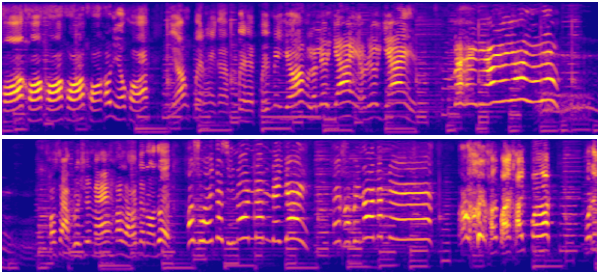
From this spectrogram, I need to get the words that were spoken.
ขอขอขอขอขอข้าวเหนียวขอเดี๋ยวเปิดให้กับเปิดให้เปิดไม่ย่องแล้วเร็วยายเอาเร็วยายไปให้เดี๋ยวเลยยายเร็วเขาสักด้วยใช่ไหมเขาสักก็จะนอนด้วยเขาสวยกับสีนอนน้ำได้ยายให้เขาไปนอนน้ำแน่เอ้ยใครไปใครเปิดไม่ได้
